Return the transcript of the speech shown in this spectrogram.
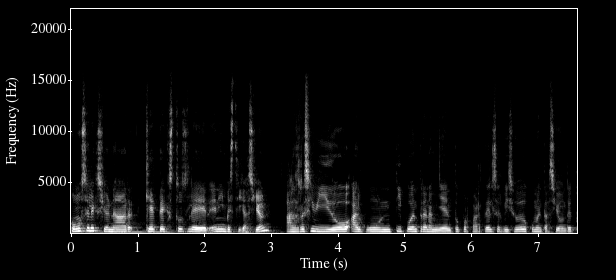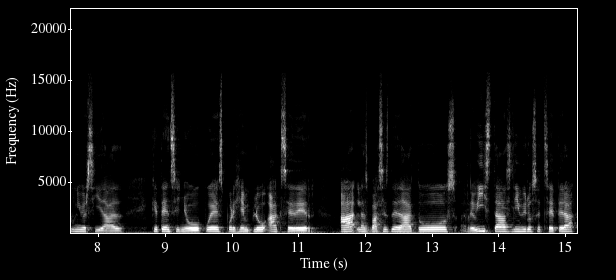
¿Cómo seleccionar qué textos leer en investigación? ¿Has recibido algún tipo de entrenamiento por parte del servicio de documentación de tu universidad que te enseñó, pues, por ejemplo, a acceder a las bases de datos, revistas, libros, etcétera,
